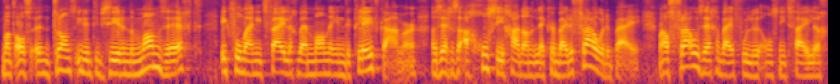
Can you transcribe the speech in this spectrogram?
Want als een transidentificerende man zegt: Ik voel mij niet veilig bij mannen in de kleedkamer, dan zeggen ze: Ah, ga dan lekker bij de vrouwen erbij. Maar als vrouwen zeggen: Wij voelen ons niet veilig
